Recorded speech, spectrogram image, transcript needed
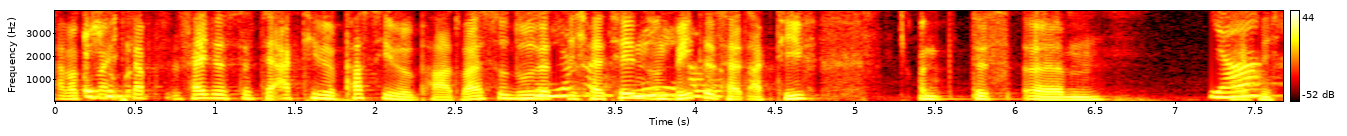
aber guck mal, ich, ich glaube, vielleicht ist das der aktive, passive Part, weißt du? Du setzt ja, dich halt hin nee, und betest halt aktiv. Und das, ähm, ja, nicht.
